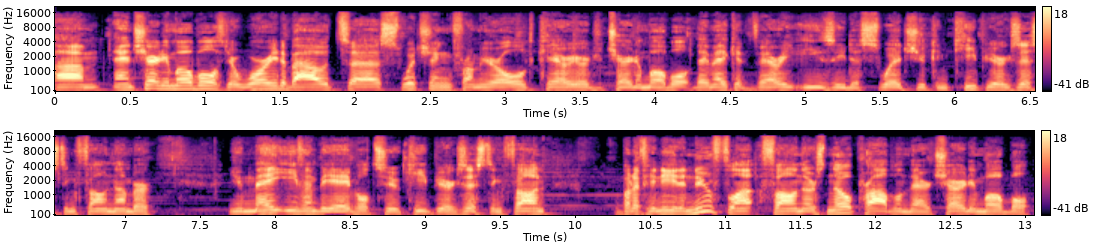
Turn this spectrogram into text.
Um, and Charity Mobile, if you're worried about uh, switching from your old carrier to Charity Mobile, they make it very easy to switch. You can keep your existing phone number. You may even be able to keep your existing phone. But if you need a new fl- phone, there's no problem there. Charity Mobile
